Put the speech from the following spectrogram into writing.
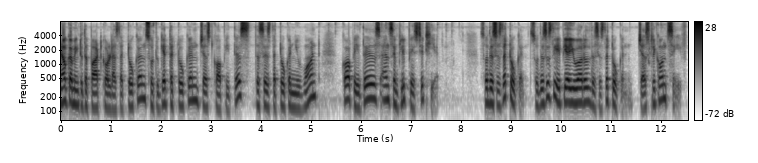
Now coming to the part called as the token. So to get the token, just copy this. This is the token you want. Copy this and simply paste it here. So this is the token. So this is the API URL. This is the token. Just click on save.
